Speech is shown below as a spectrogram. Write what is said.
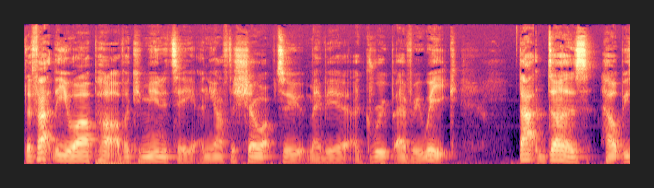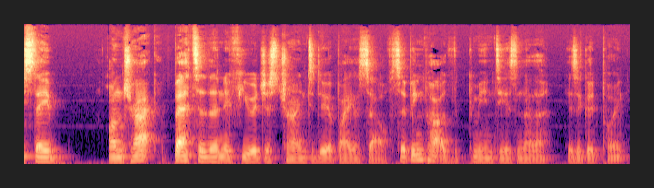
the fact that you are part of a community and you have to show up to maybe a, a group every week that does help you stay on track better than if you were just trying to do it by yourself so being part of the community is another is a good point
